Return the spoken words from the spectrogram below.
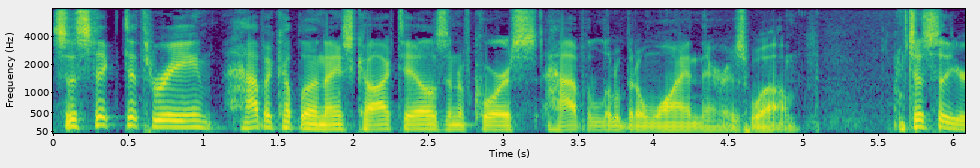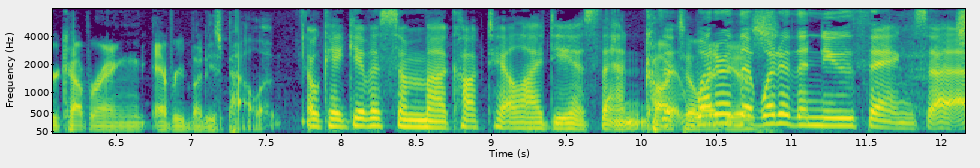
So stick to three. Have a couple of nice cocktails, and of course, have a little bit of wine there as well, just so you're covering everybody's palate. Okay, give us some uh, cocktail ideas then. Cocktail what are ideas. the what are the new things? Uh,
